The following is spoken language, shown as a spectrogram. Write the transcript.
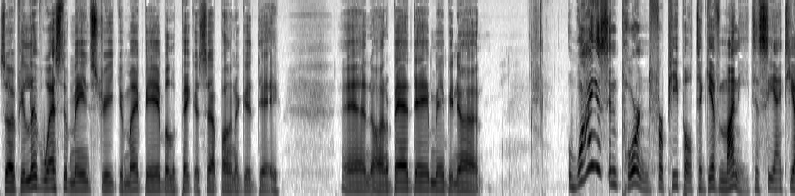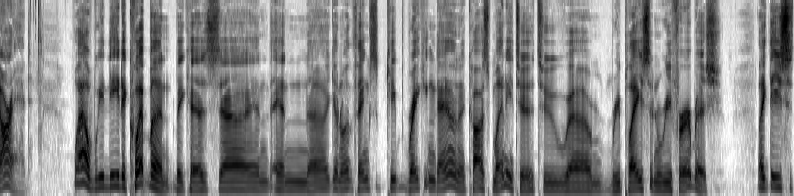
So if you live west of Main Street, you might be able to pick us up on a good day. And on a bad day, maybe not. Why is it important for people to give money to CITR, Ed? Well, we need equipment because, uh, and and uh, you know, things keep breaking down. It costs money to to um, replace and refurbish. Like these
